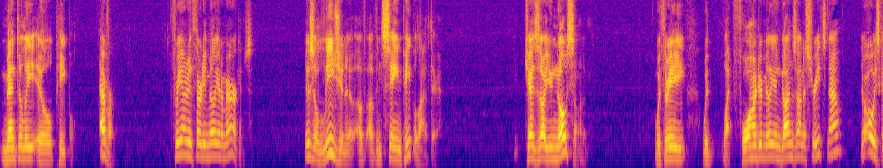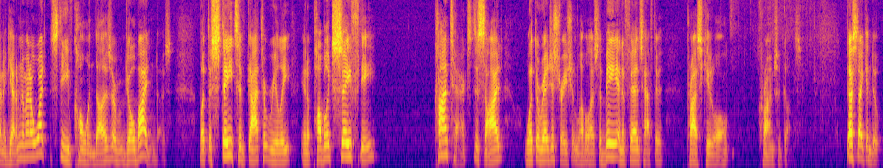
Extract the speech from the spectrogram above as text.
mentally ill people, ever. 330 million Americans. There's a legion of, of insane people out there. Chances are you know some of them. With three, with what, 400 million guns on the streets now? They're always going to get them, no matter what Steve Cohen does or Joe Biden does. But the states have got to really, in a public safety context, decide what the registration level has to be, and the feds have to prosecute all crimes with guns. Best I can do.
